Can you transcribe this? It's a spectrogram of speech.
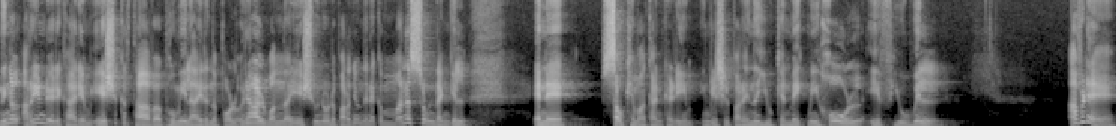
നിങ്ങൾ അറിയേണ്ട ഒരു കാര്യം യേശു കർത്താവ് ഭൂമിയിലായിരുന്നപ്പോൾ ഒരാൾ വന്ന് യേശുവിനോട് പറഞ്ഞു നിനക്ക് മനസ്സുണ്ടെങ്കിൽ എന്നെ സൗഖ്യമാക്കാൻ കഴിയും. ഇംഗ്ലീഷിൽ പറയുന്നത് you can make me whole if you will അവിടെ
